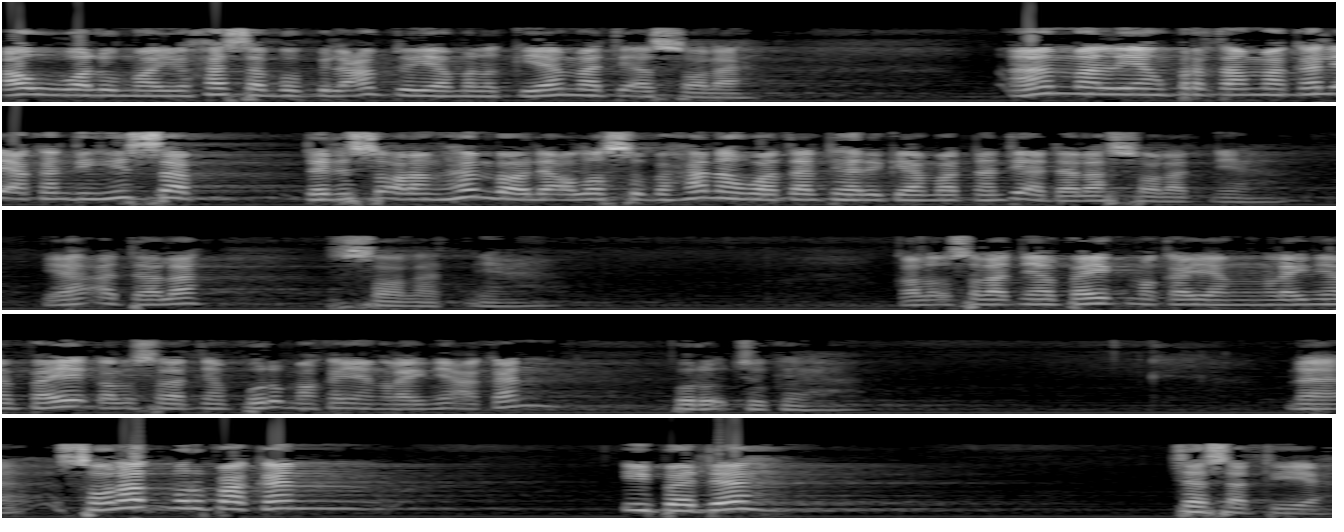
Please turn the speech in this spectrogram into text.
awwalu ma yuhasabu bil 'abdi yaumil qiyamati as-shalah. Amal yang pertama kali akan dihisap dari seorang hamba oleh Allah Subhanahu wa taala di hari kiamat nanti adalah salatnya. Ya, adalah Solatnya. Kalau solatnya baik maka yang lainnya baik Kalau solatnya buruk maka yang lainnya akan buruk juga Nah solat merupakan ibadah jasadiyah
